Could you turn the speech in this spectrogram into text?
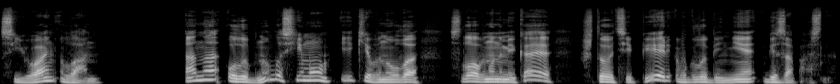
с Юань Лан. Она улыбнулась ему и кивнула, словно намекая, что теперь в глубине безопасно.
